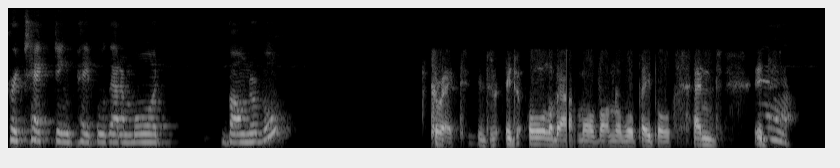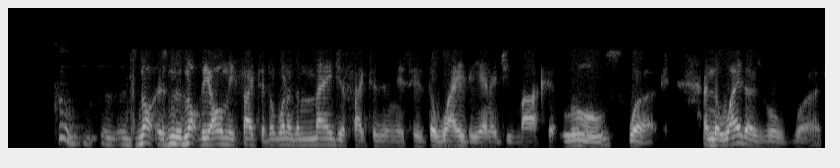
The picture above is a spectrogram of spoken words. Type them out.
protecting people that are more vulnerable? Correct. It's, it's all about more vulnerable people, and it's, Yeah. Cool. it's not it's not the only factor, but one of the major factors in this is the way the energy market rules work. And the way those rules work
